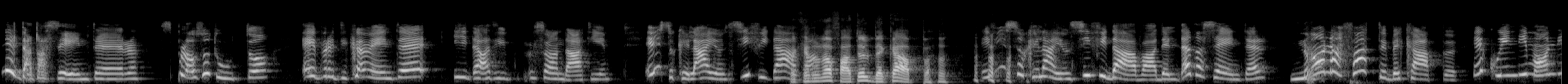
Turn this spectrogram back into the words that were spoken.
nel data center. Esploso tutto e praticamente i dati sono andati. E visto che Lion si fidava... Perché non ha fatto il backup. e visto che Lion si fidava del data center, non ha fatto i backup e quindi i mondi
